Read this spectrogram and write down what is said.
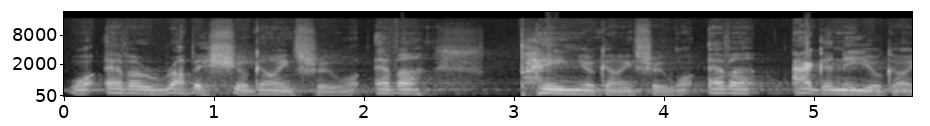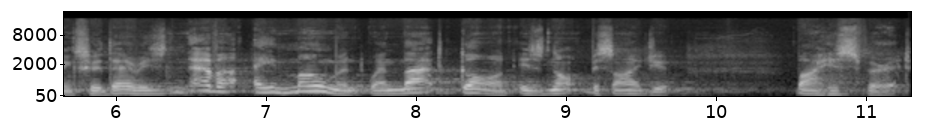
whatever rubbish you're going through, whatever pain you're going through, whatever agony you're going through, there is never a moment when that God is not beside you by His Spirit.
